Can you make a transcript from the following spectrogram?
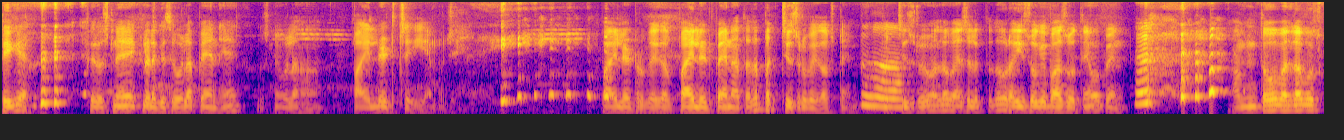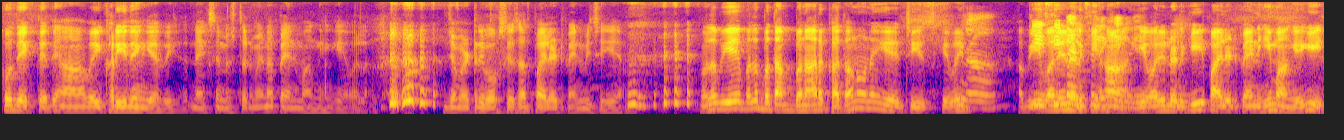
ठीक है। फिर उसने एक लड़के से बोला पेन है। उसने बोला हाँ पायलट चाहिए मुझे। पायलट रुपए का पायलट पेन आता था पच्चीस रुपए का उस टाइम पे। पच्चीस रुपए मतलब ऐसा लगता था वो रईसों के पास होते हैं वो पेन। हम तो मतलब उसको देखते थे हाँ भाई खरीदेंगे अभी नेक्स्ट सेमेस्टर में ना पेन मांगेंगे ये वाला। ज्योमेट्री बॉक्स के साथ पायलट पेन भी चाहिए। मतलब ये मतलब बता बना रखा था उन्होंने ये चीज़ कि भाई हाँ, अब ये वाली लड़की हाँ ये वाली लड़की पायलट पेन ही मांगेगी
